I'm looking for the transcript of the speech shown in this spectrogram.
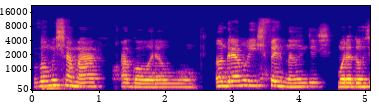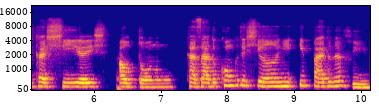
Vamos chamar agora o André Luiz Fernandes, morador de Caxias, autônomo, casado com Cristiane e pai do Davi.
